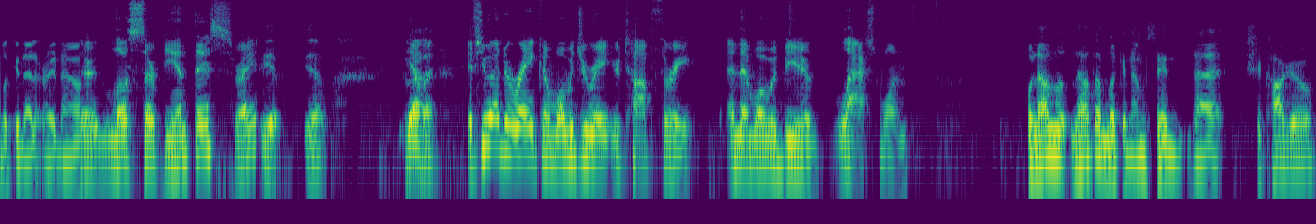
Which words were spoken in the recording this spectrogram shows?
looking at it right now. They're Los Serpientes, right? Yep, yep. Yeah, Uh, but if you had to rank them, what would you rate your top three? And then what would be your last one? well now now that I'm looking, I'm saying that Chicago.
